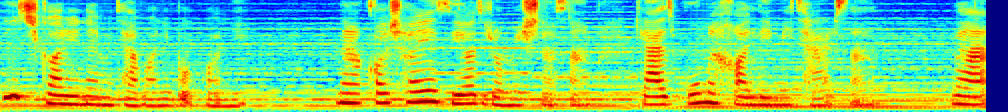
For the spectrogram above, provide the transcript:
هیچ کاری نمی‌توانی بکنی. نقاش های زیادی رو می‌شناسم که از بوم خالی میترسن و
